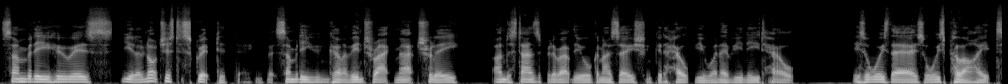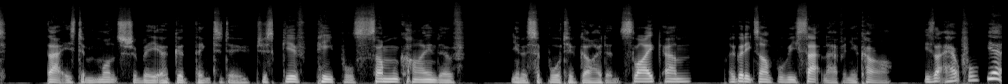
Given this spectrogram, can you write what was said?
somebody who is, you know, not just a scripted thing, but somebody who can kind of interact naturally, understands a bit about the organization, could help you whenever you need help, is always there, is always polite. That is demonstrably a good thing to do. Just give people some kind of, you know, supportive guidance. Like um, a good example would be sat nav in your car. Is that helpful? Yeah,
